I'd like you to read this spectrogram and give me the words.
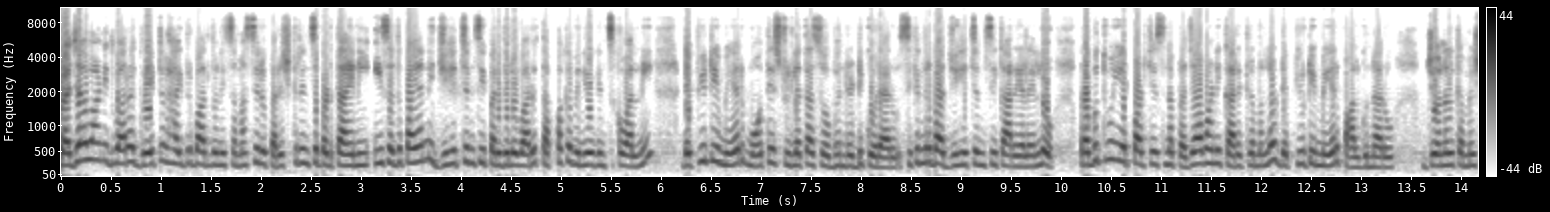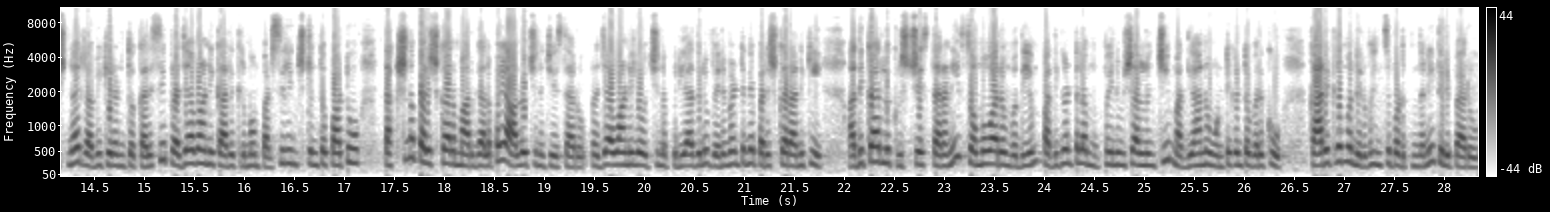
ప్రజావాణి ద్వారా గ్రేటర్ హైదరాబాద్లోని సమస్యలు పరిష్కరించబడతాయని ఈ సదుపాయాన్ని జీహెచ్ఎంసీ పరిధిలో వారు తప్పక వినియోగించుకోవాలని డిప్యూటీ మేయర్ మోతే శ్రీలత శోభన్ రెడ్డి కోరారు. సికింద్రాబాద్ జీహెచ్ఎంసీ కార్యాలయంలో ప్రభుత్వం ఏర్పాటు చేసిన ప్రజావాణి కార్యక్రమంలో డిప్యూటీ మేయర్ పాల్గొన్నారు. జోనల్ కమిషనర్ రవికిరణ్తో కలిసి ప్రజావాణి కార్యక్రమం పరిశీలించడంతో పాటు తక్షణ పరిష్కార మార్గాలపై ఆలోచన చేశారు. ప్రజావాణిలో వచ్చిన ఫిర్యాదులు వెనువెంటనే పరిష్కారానికి అధికారులు కృషి చేస్తారని సోమవారం ఉదయం పది గంటల ముప్పై నిమిషాల నుంచి మధ్యాహ్నం ఒంటి గంట వరకు కార్యక్రమం నిర్వహించబడుతుందని తెలిపారు.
